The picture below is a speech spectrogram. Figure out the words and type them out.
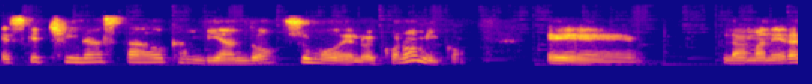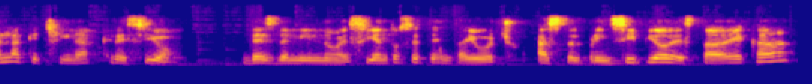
es que China ha estado cambiando su modelo económico. Eh, la manera en la que China creció desde 1978 hasta el principio de esta década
